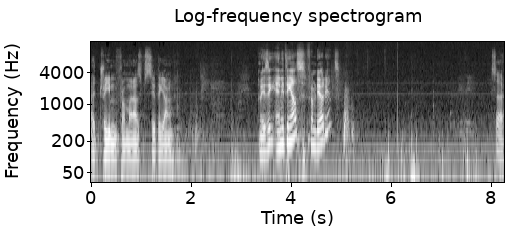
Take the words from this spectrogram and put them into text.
a, a dream from when I was super young. Amazing. Anything else from the audience? Sir.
